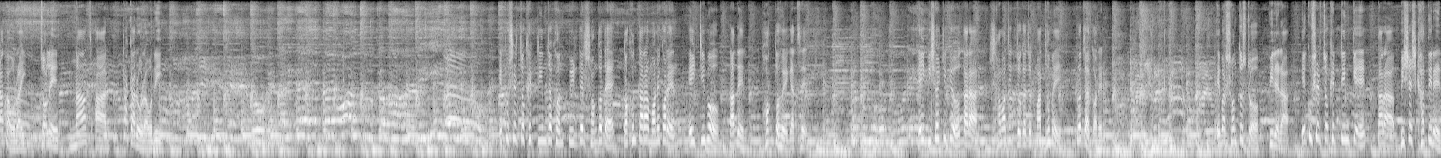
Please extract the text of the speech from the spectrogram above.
টাকা ওড়াই চলে নাচ আর টাকার ওড়াওড়ি একুশের চোখের টিম যখন পীরদের সঙ্গ দেয়, তখন তারা মনে করেন এই টিমও তাদের ভক্ত হয়ে গেছে। এই বিষয়টিকেও তারা সামাজিক যোগাযোগ মাধ্যমে প্রচার করেন। এবার সন্তুষ্ট পীরেরা। একুশের চোখের টিমকে তারা বিশেষ খাতিরের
